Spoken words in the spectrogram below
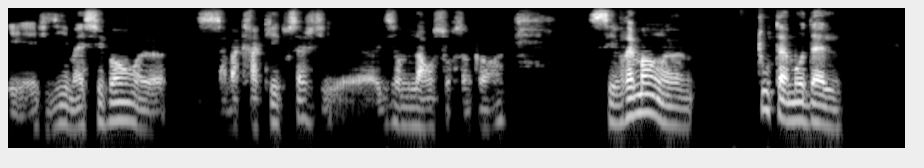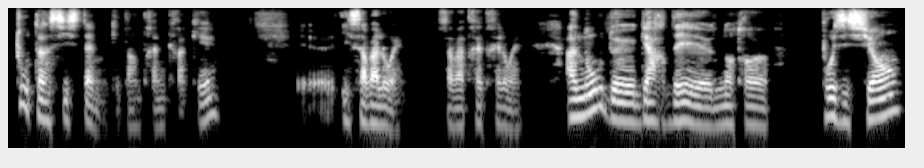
et je dis, mais c'est bon, euh, ça va craquer, tout ça. Je dis, euh, ils ont de la ressource encore. Hein. C'est vraiment euh, tout un modèle, tout un système qui est en train de craquer, et ça va loin, ça va très très loin. À nous de garder notre position,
